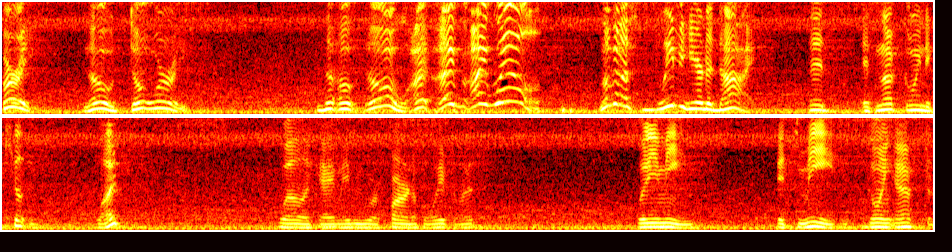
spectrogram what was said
Hurry! No, don't worry. No, oh, no, I, I, I will! I'm not gonna leave you here to die. It, it's not going to kill. What? Well, okay, maybe we're far enough away from it. What do you mean? It's me. It's going after.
